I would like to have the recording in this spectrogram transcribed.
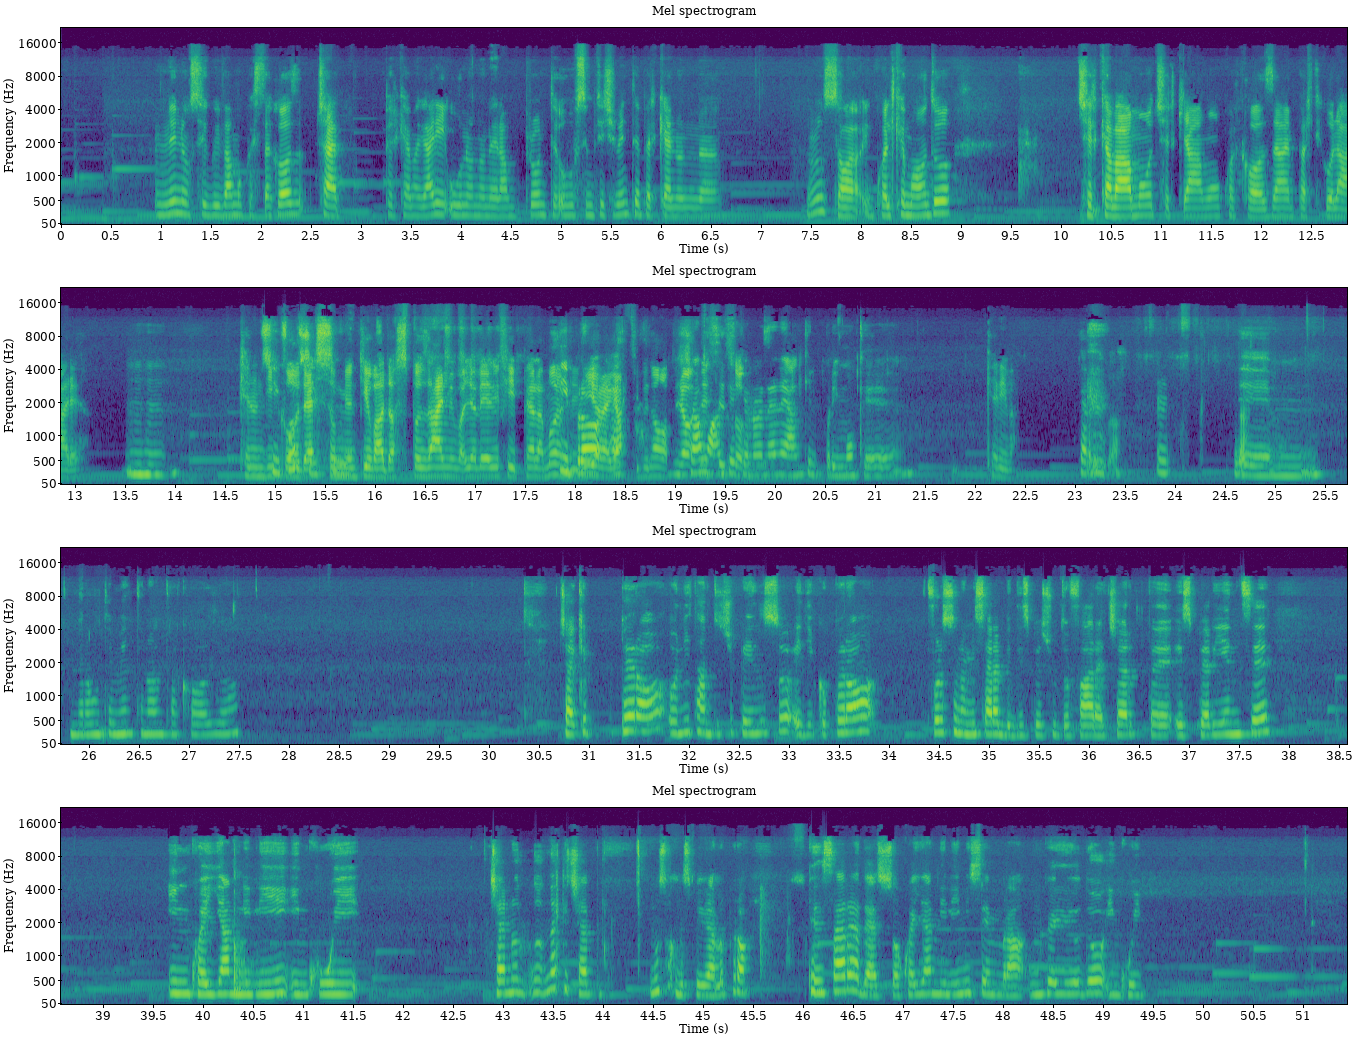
noi non seguivamo questa cosa, cioè perché magari uno non era pronto o semplicemente perché non, non lo so, in qualche modo cercavamo, cerchiamo qualcosa in particolare. Mhm. Che non Sì, dico adesso, sì. mio Dio, vado a sposarmi, voglio avere figli per l'amore Sì, di però, Dio, ragazzi, ecco, no, però diciamo anche senso che non è neanche il primo che, che arriva. che arriva. Mm. Ehm, mi era venuta in mente un'altra cosa. Cioè che però ogni tanto ci penso e dico però forse non mi sarebbe dispiaciuto fare certe esperienze in quegli anni lì in cui cioè non, non è che c'è non so come spiegarlo però pensare adesso a quegli anni lì mi sembra un periodo in cui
